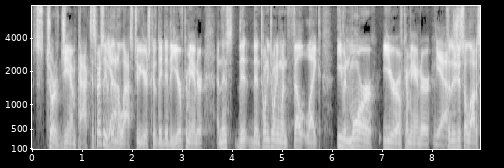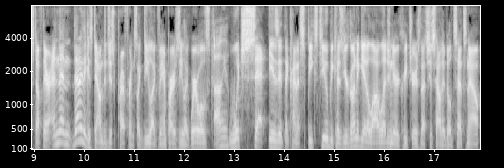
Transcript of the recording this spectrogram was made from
sort of jam packed, especially within Yeah. the last two years because they did the year of commander and then then 2021 felt like even more year of commander. Yeah. So there's just a lot of stuff there. And then then I think it's down to just preference. Like do you like vampires? Do you like werewolves? Oh, yeah. Which set is it that kind of speaks to you because you're going to get a lot of legendary creatures. That's just how they build sets now.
